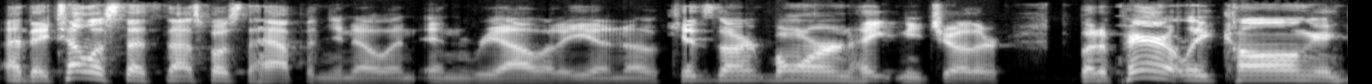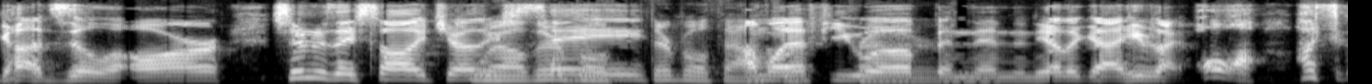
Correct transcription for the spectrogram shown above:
and they tell us that's not supposed to happen you know in, in reality you know kids aren't born hating each other but apparently kong and godzilla are as soon as they saw each other Well, they're say, both they're both. I'm gonna f you up, and then the other guy he was like, oh, I said,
